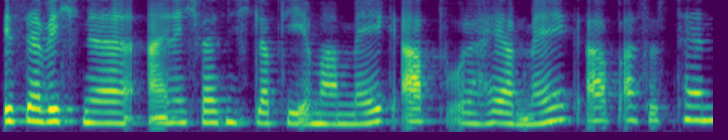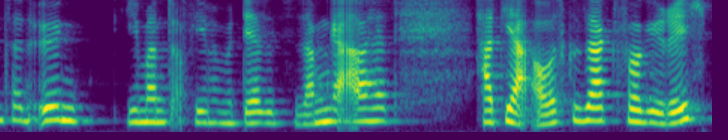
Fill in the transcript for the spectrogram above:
ist ja wirklich eine, eine ich weiß nicht, ich glaube, die immer Make-up oder Hair- und Make-up-Assistentin, irgendjemand auf jeden Fall, mit der sie zusammengearbeitet hat, hat ja ausgesagt vor Gericht,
